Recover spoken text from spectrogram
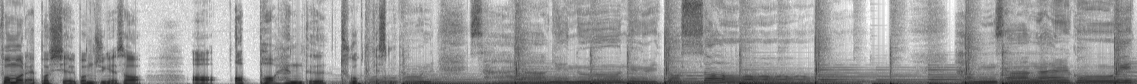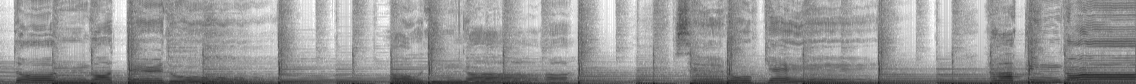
Formal Apathy 앨범 중에서 어, Upper Hand 두 곡 듣겠습니다. 사랑의 눈을 떴어 항상 알고 있던 것들도 어딘가 새롭게 바뀐 것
